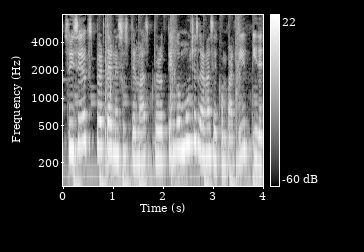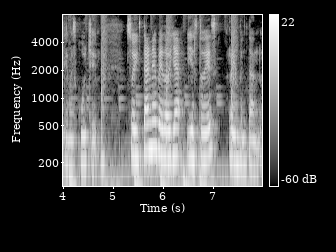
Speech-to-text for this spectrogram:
Soy cero experta en esos temas, pero tengo muchas ganas de compartir y de que me escuchen. Soy Tania Bedoya y esto es Reinventando.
